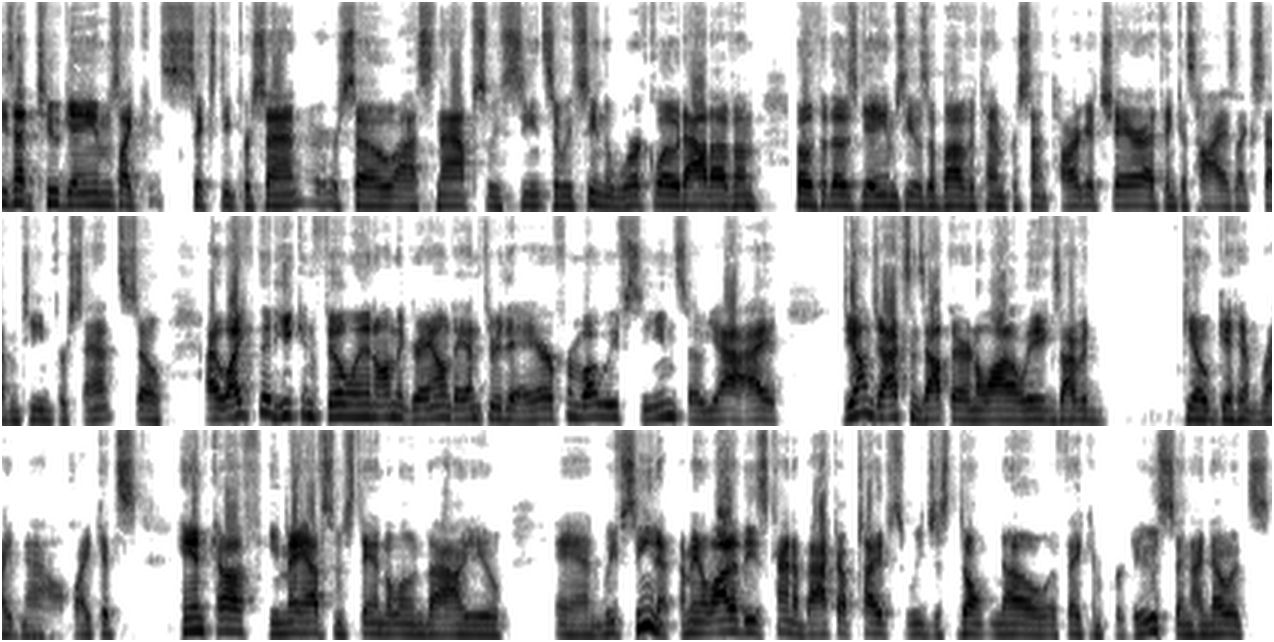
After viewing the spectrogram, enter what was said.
he's had two games like 60% or so uh, snaps we've seen so we've seen the workload out of him both of those games he was above a 10% target share i think as high as like 17% so i like that he can fill in on the ground and through the air from what we've seen so yeah i Deon Jackson's out there in a lot of leagues i would go get him right now like it's handcuff he may have some standalone value and we've seen it. I mean, a lot of these kind of backup types, we just don't know if they can produce. And I know it's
